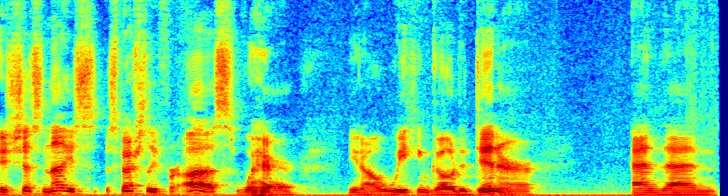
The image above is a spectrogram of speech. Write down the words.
it's just nice, especially for us, where, you know, we can go to dinner and then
